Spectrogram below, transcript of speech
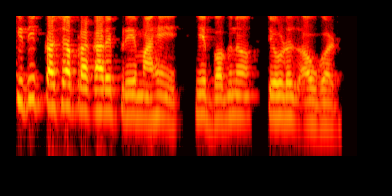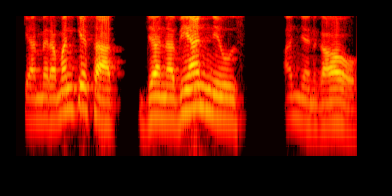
किती कशा प्रकारे प्रेम आहे हे बघणं तेवढंच अवघड. कॅमेरामन के साथ जन अभियान न्यूज अंजनगाव.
